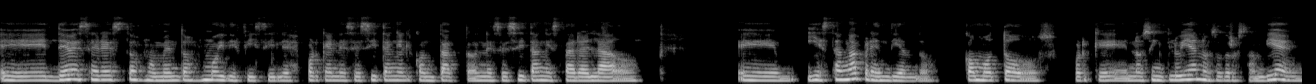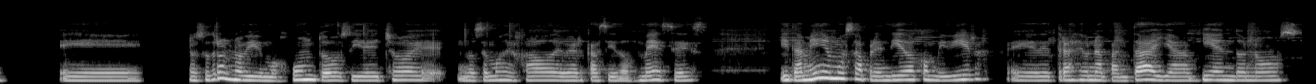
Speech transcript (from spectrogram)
eh, debe ser estos momentos muy difíciles porque necesitan el contacto, necesitan estar al lado eh, y están aprendiendo, como todos, porque nos incluye a nosotros también. Eh, nosotros no vivimos juntos y de hecho eh, nos hemos dejado de ver casi dos meses y también hemos aprendido a convivir eh, detrás de una pantalla, viéndonos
